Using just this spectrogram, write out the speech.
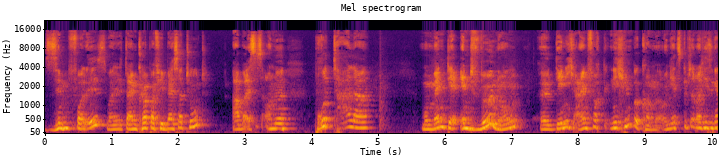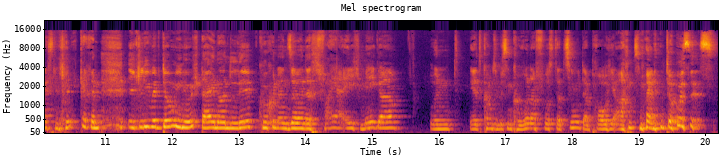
sinnvoll ist, weil dein Körper viel besser tut, aber es ist auch ein brutaler Moment der Entwöhnung, äh, den ich einfach nicht hinbekomme. Und jetzt gibt es auch noch diese ganzen leckeren, ich liebe Dominosteine und Lebkuchen und so, und das feiere ich mega. Und jetzt kommt so ein bisschen Corona-Frust dazu, da brauche ich abends meine Dosis.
